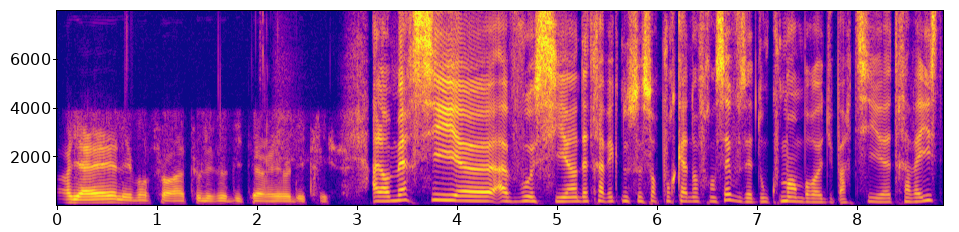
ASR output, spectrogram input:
Bonsoir Yael et bonsoir à tous les auditeurs et auditrices. Alors merci euh, à vous aussi hein, d'être avec nous ce soir pour Canon Français. Vous êtes donc membre du Parti euh, travailliste.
